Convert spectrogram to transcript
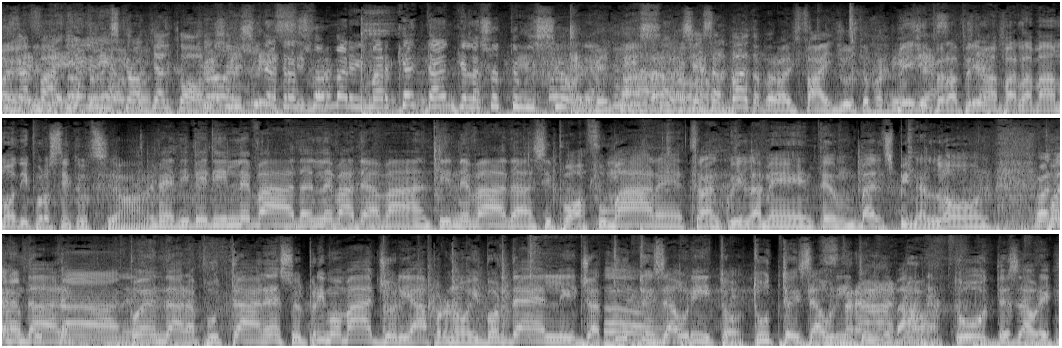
Cosa fai? Vieni gli scrocchi al collo. Sono riusciti a trasformare in marchetta anche la sottomissione. Si è salvato però il file, giusto per Vedi, cioè, però prima parlavamo di prostituzione. Vedi, vedi il Nevada, il Nevada è avanti. In Nevada si può fumare tranquillamente, un bel spinellone. Puoi Puoi andare a andare, puoi andare a puttane. Adesso il primo maggio riaprono i bordelli, già Ah. tutto esaurito, tutto esaurito Strano. in Nevada, tutto esaurito.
